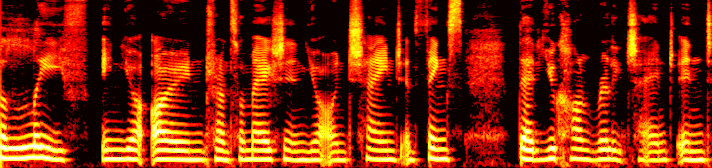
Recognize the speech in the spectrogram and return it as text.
believe in your own transformation, your own change, and things that you can't really change. And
